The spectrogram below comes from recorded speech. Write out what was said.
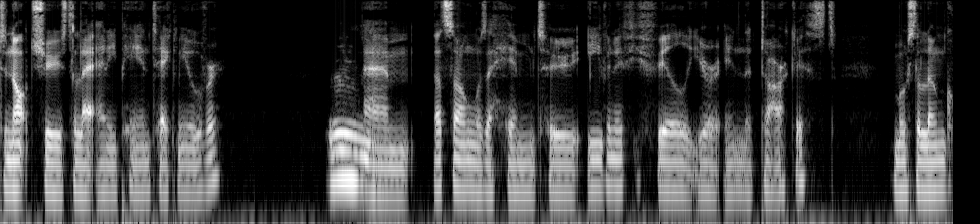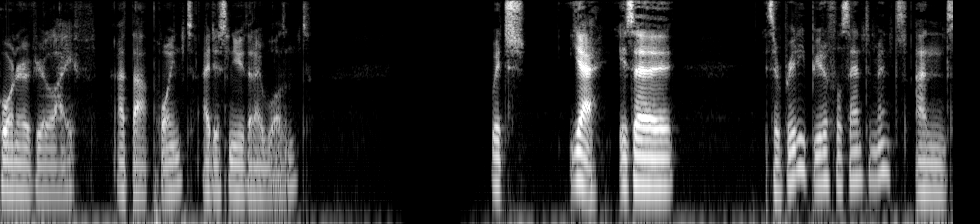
to not choose to let any pain take me over. Mm. Um, that song was a hymn to even if you feel you're in the darkest, most alone corner of your life at that point, I just knew that I wasn't. Which, yeah, is a it's a really beautiful sentiment, and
